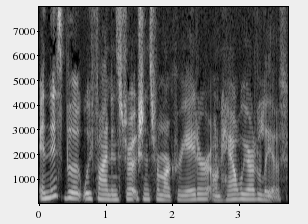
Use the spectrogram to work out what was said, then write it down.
In this book, we find instructions from our Creator on how we are to live.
